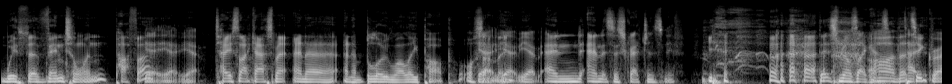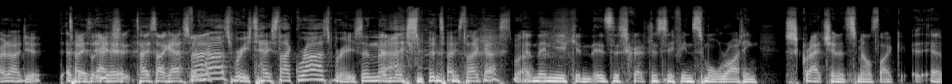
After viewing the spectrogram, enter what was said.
With a Ventolin puffer, Yeah, yeah, yeah. tastes like asthma, and a and a blue lollipop or Yeah, something. yeah, yeah. And and it's a scratch and sniff. That smells like asthma. oh, that's Ta- a great idea. Tastes like, actually tastes like The raspberries taste like raspberries, and the And asthma tastes like asthma. And then you can, it's a scratch and sniff in small writing, scratch and it smells like, uh,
